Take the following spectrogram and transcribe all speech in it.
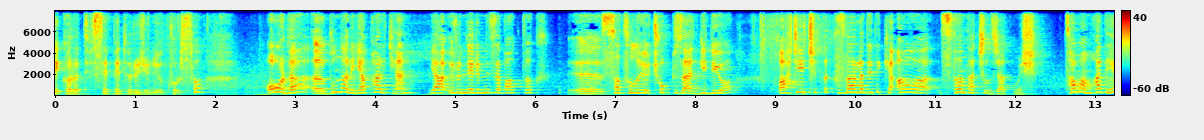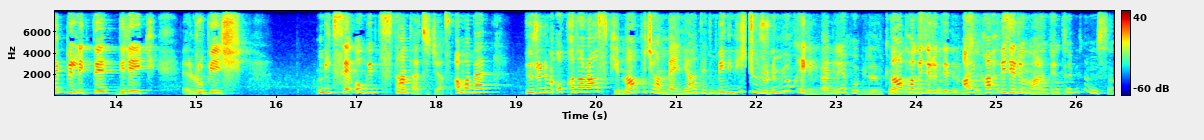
Dekoratif sepet örücülüğü kursu. Orada e, bunları yaparken ya ürünlerimize baktık e, satılıyor çok güzel gidiyor. Bahçeye çıktık kızlarla dedik ki aa stand açılacakmış. Tamam hadi hep birlikte Dilek, Rubiş, Mix'e o gün stand açacağız. Ama ben ürünüm o kadar az ki ne yapacağım ben ya dedim. Benim hiç ürünüm yok elimde. Ben ne dedim. yapabilirim ki? Ne orada, yapabilirim dedim. Ay kahvelerim var dedi. Uzatabilir misin?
